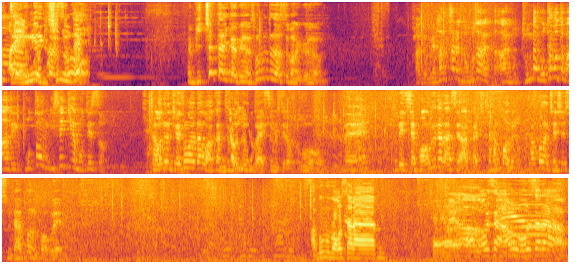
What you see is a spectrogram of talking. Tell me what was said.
진짜 아니, 페이커였어. 미쳤는데? 미쳤다니까 그냥 소름 돋았어 방금 아 근데 우리 한타를 너무 잘했다. 아뭐 존나 못한 것도 많은데 보통 이 새끼가 못했어. 저는 죄송하다고 아까 두 번 정도. 말씀을 드렸고 네. 근데 진짜 버그가 났어요 아까 진짜 한 번은 한 번은 제 실수인데 한 번은 버그에 아무무 먹을 사람. 저요 아 먹을 사람 아무 먹을 사람.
